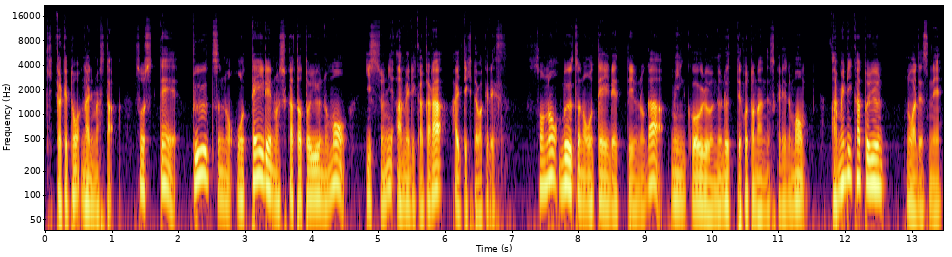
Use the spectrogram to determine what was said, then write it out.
きっかけとなりました。そして、ブーツのお手入れの仕方というのも一緒にアメリカから入ってきたわけです。そのブーツのお手入れっていうのがミンクオイルを塗るってことなんですけれども、アメリカというのはですね、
